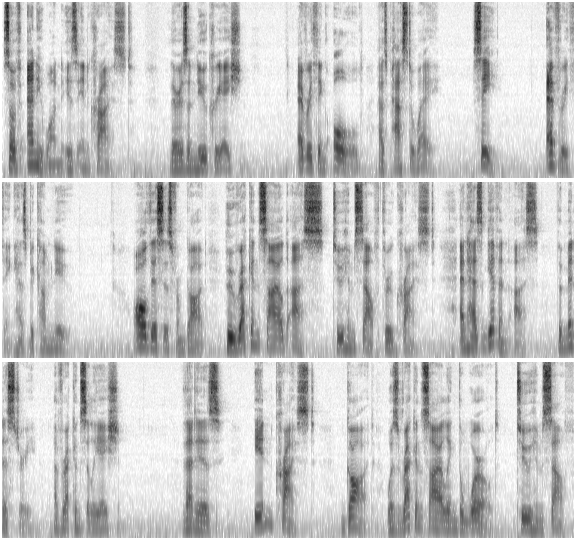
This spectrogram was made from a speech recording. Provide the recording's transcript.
So if anyone is in Christ, there is a new creation. Everything old has passed away. See, everything has become new. All this is from God, who reconciled us to himself through Christ, and has given us the ministry of reconciliation. That is, in Christ, God was reconciling the world to himself,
